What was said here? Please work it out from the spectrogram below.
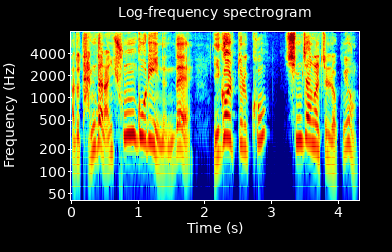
아주 단단한 흉골이 있는데 이걸 뚫고 심장을 찔렀고요.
